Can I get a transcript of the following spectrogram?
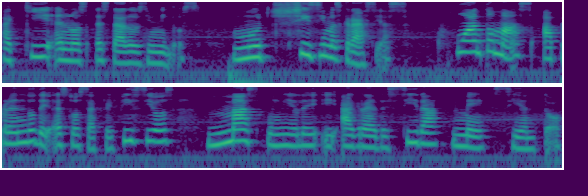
aquí en los Estados Unidos. Muchísimas gracias. Cuanto más aprendo de estos sacrificios, más humilde y agradecida me siento.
